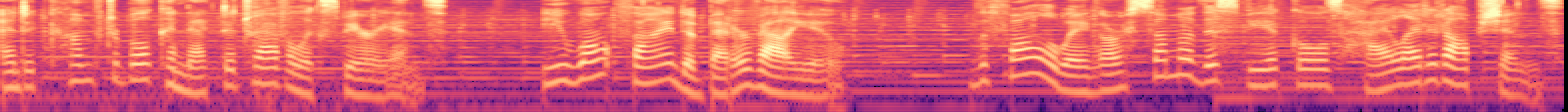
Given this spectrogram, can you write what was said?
and a comfortable connected travel experience. You won't find a better value. The following are some of this vehicle's highlighted options.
